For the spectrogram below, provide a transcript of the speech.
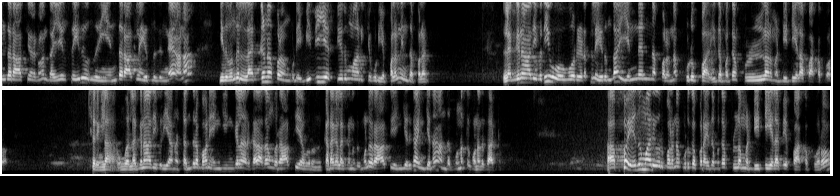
எந்த ராசியா இருக்கலாம் தயவு செய்து வந்து நீங்க எந்த ராசிலாம் இருந்துக்குங்க. ஆனா இது வந்து லக்ன பலன் கூடிய விதியை தீர்மானிக்கக்கூடிய பலன் இந்த பலன். லக்னாதிபதி ஒவ்வொரு இடத்துல இருந்தா என்னென்ன பலனை கொடுப்பார் இதை பத்தி ஃபுல்லா நம்ம டீட்டெயிலா பார்க்க போறோம். சரிங்களா? உங்க லக்னாதிபதியான சந்திரபான் எங்க இங்கெல்லாம் இருக்காரு அதான் உங்க ராசியா வரும். கடக லக்னத்துக்கு முன்னாடி ராசி எங்க இருக்கா இங்கதான் அந்த குணத்தை கொண்டு காட்டும். அப்ப எது மாதிரி ஒரு பலனை கொடுக்க போறா? இதை பத்தி ஃபுல்லா நம்ம போய் பார்க்க போறோம்.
